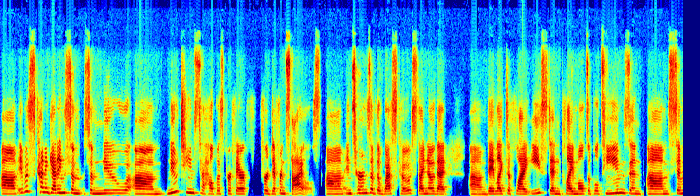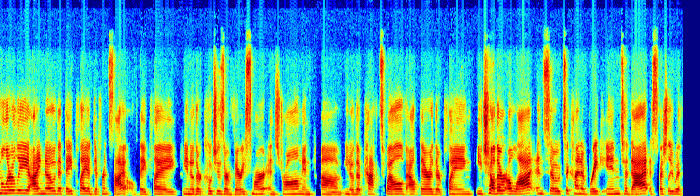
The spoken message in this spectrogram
um, it was kind of getting some some new um, new teams to help us prepare for different styles. Um, in terms of the West Coast, I know that um, they like to fly east and play multiple teams. And um, similarly, I know that they play a different style. They play, you know, their coaches are very smart and strong. And, um, you know, the Pac 12 out there, they're playing each other a lot. And so to kind of break into that, especially with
